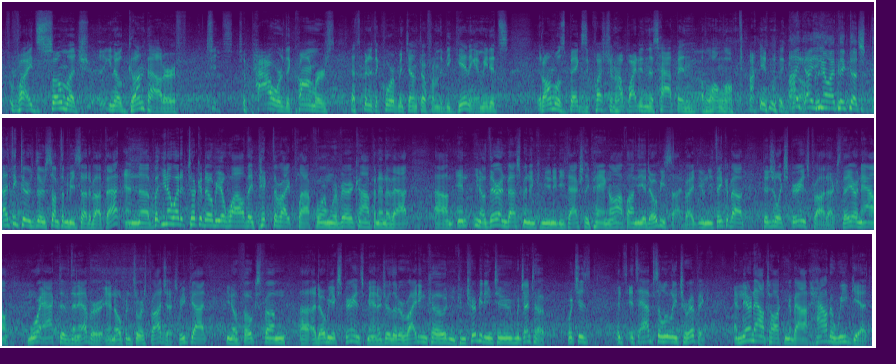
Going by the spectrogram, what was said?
provides so much you know, gunpowder to, to power the commerce that's been at the core of Magento from the beginning. I mean, it's, it almost begs the question, how, why didn't this happen a long, long time ago? I, I, you know, I think that's, I think there's, there's something to be said about that, and, uh, but you know what, it took Adobe a while, they picked the right platform, we're very confident of that, um, and you know, their investment in community is actually paying off on the Adobe side, right? When you think about digital experience products, they are now more active than ever in open source projects. We've got you know, folks from uh, Adobe Experience Manager that are writing code and contributing to Magento, which is, it's, it's absolutely terrific. And they're now talking about how do we get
